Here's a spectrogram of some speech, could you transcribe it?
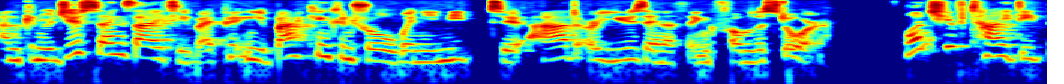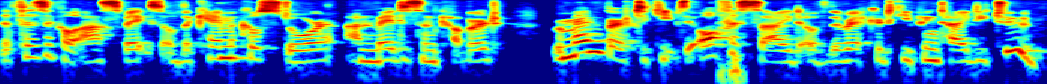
and can reduce anxiety by putting you back in control when you need to add or use anything from the store. Once you've tidied the physical aspects of the chemical store and medicine cupboard, Remember to keep the office side of the record keeping tidy too.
